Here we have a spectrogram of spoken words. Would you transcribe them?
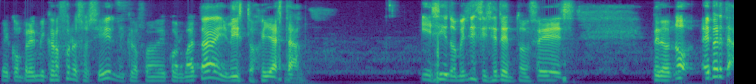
Me compré el micrófono, eso sí, el micrófono de corbata y listo, y ya está. Y sí, 2017, entonces... Pero no, es verdad,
